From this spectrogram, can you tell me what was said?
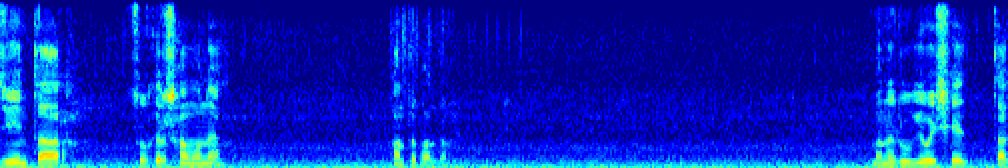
জিন তার চোখের সামনে আনতে পারবেন। মানে রুগী ওই সে তার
